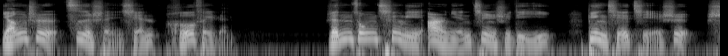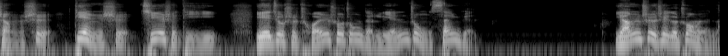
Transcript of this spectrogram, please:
杨志字沈贤，合肥人，仁宗庆历二年进士第一，并且解释省试、殿试皆是第一，也就是传说中的连中三元。杨志这个状元呢，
